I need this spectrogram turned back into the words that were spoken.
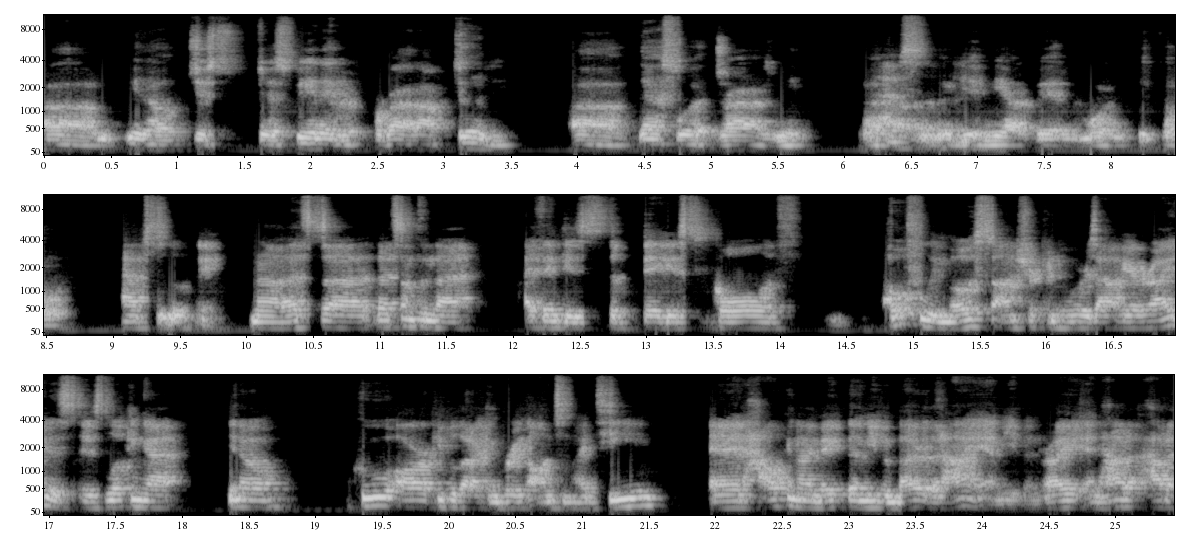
Um, you know, just just being able to provide opportunity. Uh, that's what drives me. Uh, Absolutely. getting me out of bed in the morning, to get going. absolutely. No, that's uh, that's something that I think is the biggest goal of hopefully most entrepreneurs out here, right? Is is looking at you know who are people that I can bring onto my team and how can I make them even better than I am, even right? And how to how to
